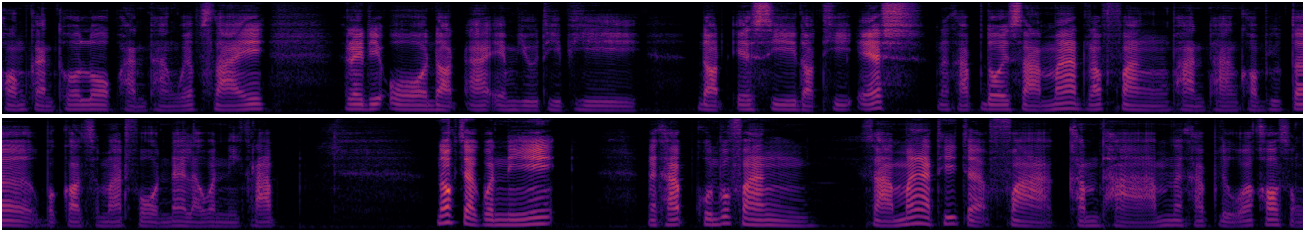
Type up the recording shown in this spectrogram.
พร้อมกันทั่วโลกผ่านทางเว็บไซต์ radio.rmutp.ac.th นะครับ โดยสามารถรับฟังผ่านทางคอมพิวเตอร์ อุปกรณ์สมาร์ทโฟนได้แล้ววันนี้ครับ นอกจากวันนี้นะครับ คุณผู้ฟัง สามารถที่จะฝากคำถามนะครับ หรือว่าข้อสง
